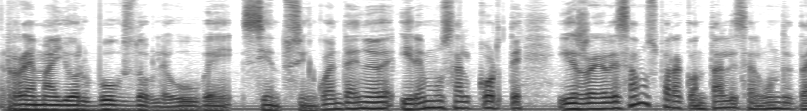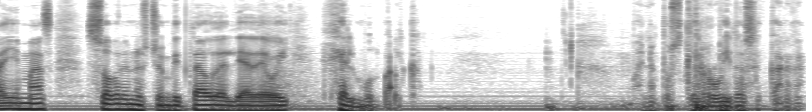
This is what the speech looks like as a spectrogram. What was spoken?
Re mayor, Books W 159. Iremos al corte y regresamos para contarles algún detalle más sobre nuestro invitado del día de hoy, Helmut Balka. Bueno, pues qué ruido se carga.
